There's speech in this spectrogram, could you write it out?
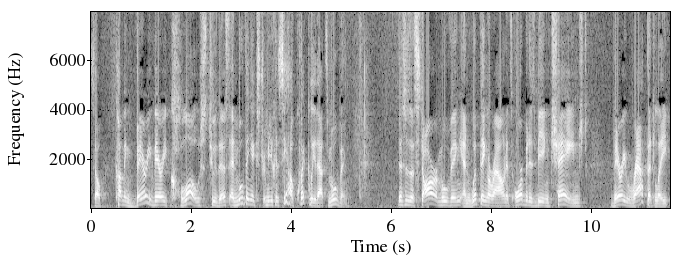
So, coming very, very close to this and moving extremely, you can see how quickly that's moving. This is a star moving and whipping around. Its orbit is being changed very rapidly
